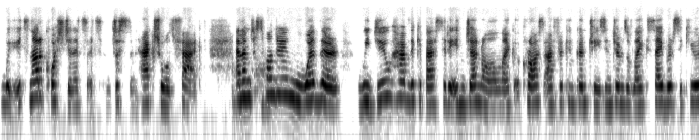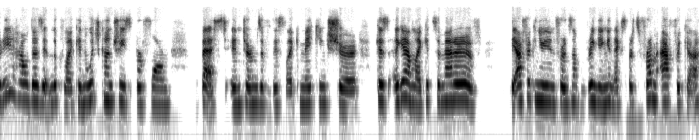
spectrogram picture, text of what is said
we, it's not a question; it's it's just an actual fact. And I'm just wondering whether we do have the capacity in general, like across African countries, in terms of like cybersecurity. How does it look like, and which countries perform best in terms of this, like making sure? Because again, like it's a matter of the African Union, for example, bringing in experts from Africa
